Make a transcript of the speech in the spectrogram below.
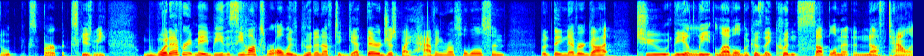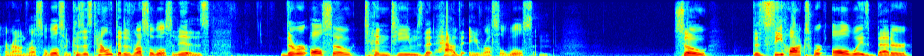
Oops, burp, excuse me. Whatever it may be, the Seahawks were always good enough to get there just by having Russell Wilson, but they never got to the elite level because they couldn't supplement enough talent around Russell Wilson. Because as talented as Russell Wilson is, there are also 10 teams that have a Russell Wilson. So the Seahawks were always better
